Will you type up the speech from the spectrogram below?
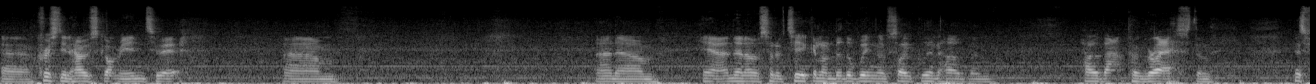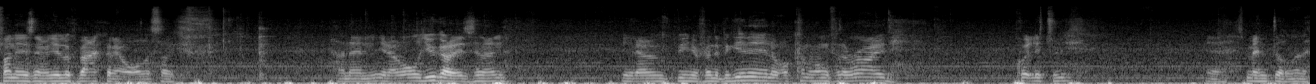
Uh, Christian House got me into it, um, and um, yeah, and then I was sort of taken under the wing of Cycling Hub and how that progressed. And it's funny, isn't it, when you look back on it all? It's like, and then you know all you guys, and then you know being here from the beginning or come along for the ride, quite literally. Yeah, it's mental, isn't it?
